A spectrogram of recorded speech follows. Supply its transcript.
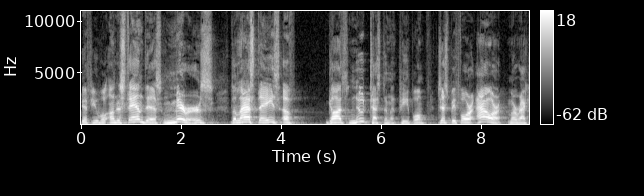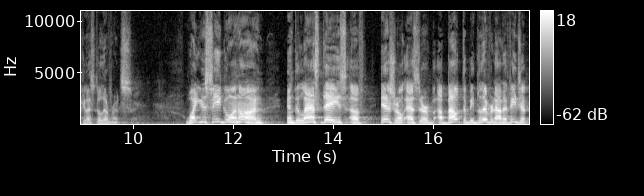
if you will understand this, mirrors the last days of God's New Testament people just before our miraculous deliverance. What you see going on in the last days of Israel as they're about to be delivered out of Egypt,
